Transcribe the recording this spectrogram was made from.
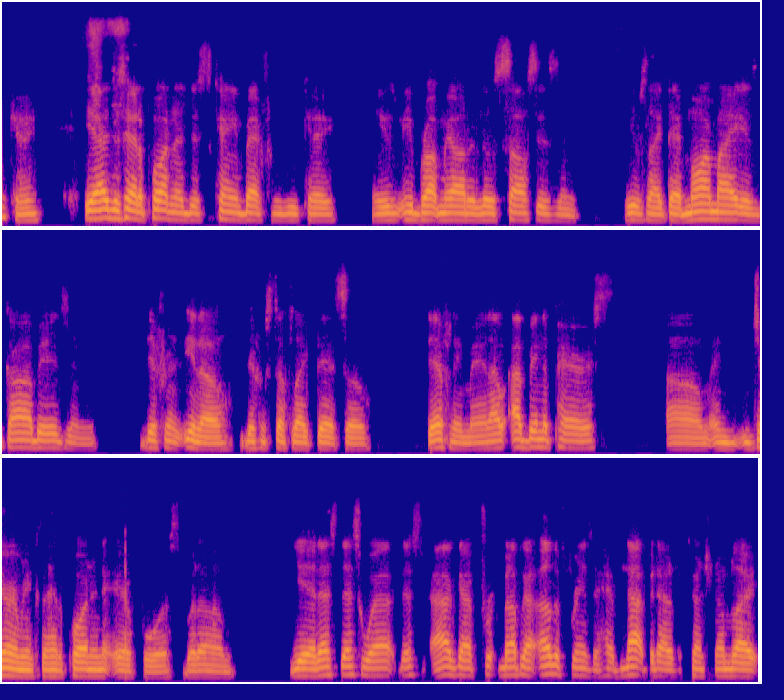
okay. Yeah, I just had a partner that just came back from UK. He, he brought me all the little sauces and he was like that Marmite is garbage and different, you know, different stuff like that. So definitely, man. I, I've been to Paris um, and Germany because I had a partner in the Air Force. But um, yeah, that's that's where I, that's I've got, but I've got other friends that have not been out of the country. I'm like,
